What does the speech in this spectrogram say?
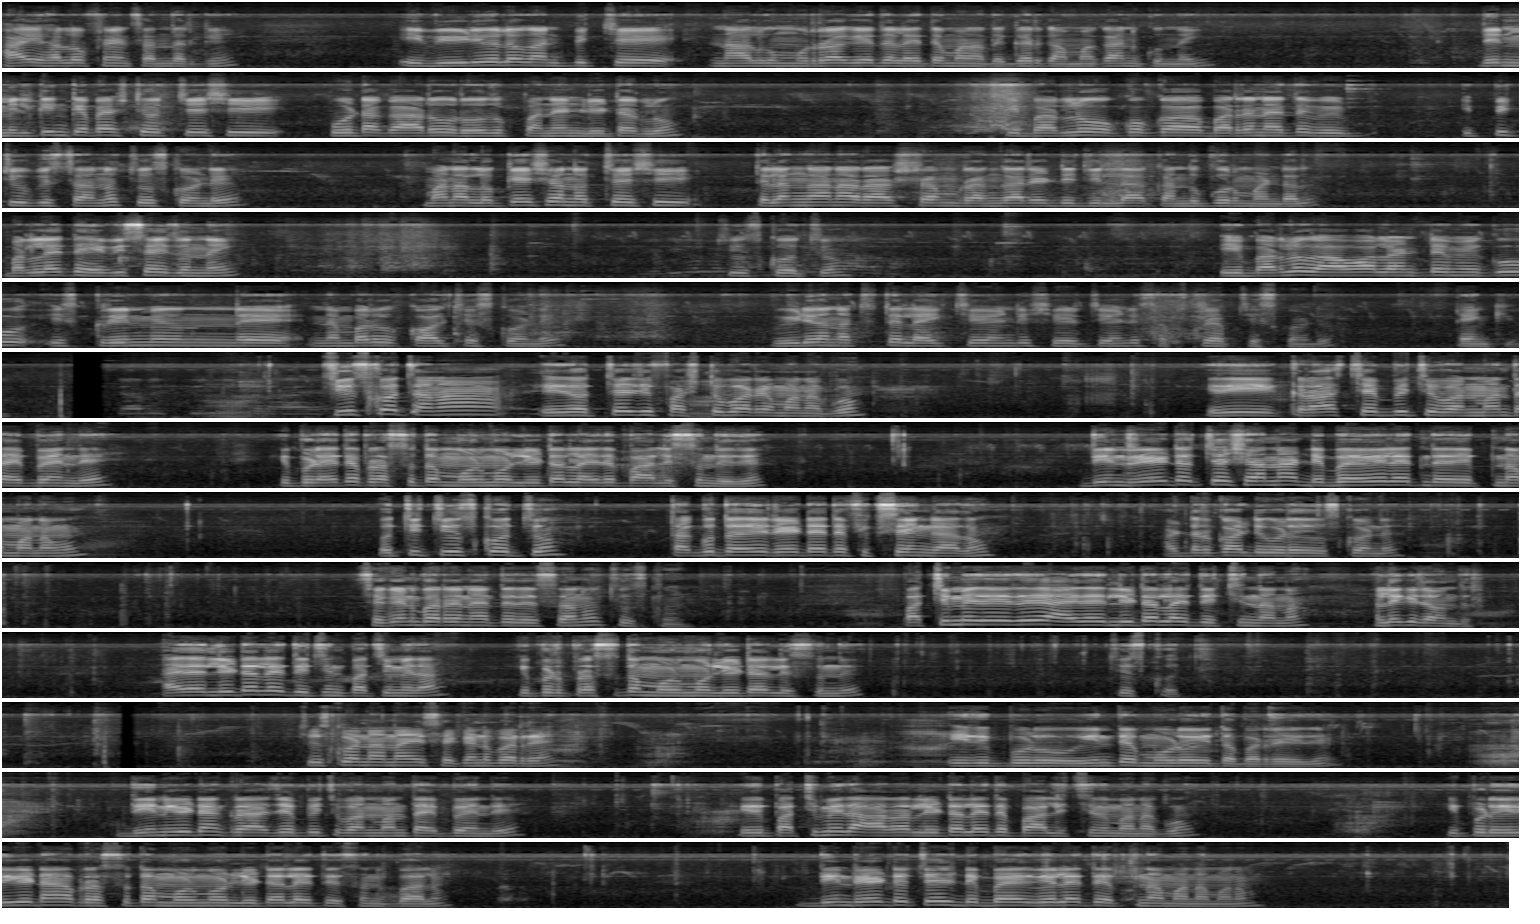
Hi hello friends అందరికీ. ఈ వీడియోలో కనిపించే నాలుగు ముర్రా గేదెలు అయితే మన దగ్గరికి అమ్మకానికి ఉన్నాయి. దీని మిల్కింగ్ కెపాసిటీ వచ్చేసి పూటకు ఆరు రోజుకు పన్నెండు లీటర్లు. ఈ బర్రెలు ఒక్కొక్క బర్రెని అయితే ఇప్పి చూపిస్తాను చూసుకోండి. మన లొకేషన్ వచ్చేసి తెలంగాణ రాష్ట్రం రంగారెడ్డి జిల్లా కందుకూరు మండల్. బర్రెలు అయితే హెవీ సైజ్ ఉన్నాయి. చూసుకోవచ్చు. ఈ బర్రెలు కావాలంటే మీకు ఈ స్క్రీన్ మీద ఉండే నెంబర్కు కాల్ చేసుకోండి. వీడియో నచ్చితే లైక్ చేయండి షేర్ చేయండి సబ్స్క్రైబ్ చేసుకోండి. Thank you. చూసుకోవచ్చానా? ఇది వచ్చేసి ఫస్ట్ బర్రె మనకు. ఇది క్రాస్ చెప్పించి వన్ మంత్ అయిపోయింది. ఇప్పుడైతే ప్రస్తుతం మూడు మూడు లీటర్లు అయితే పాలిస్తుంది ఇది. దీని రేట్ వచ్చేసి అన్న డెబ్బై వేలు అయితే చెప్తున్నాం మనము. వచ్చి చూసుకోవచ్చు. తగ్గుతుంది రేట్ అయితే ఫిక్స్ ఏం కాదు. అడ్డర్ క్వాలిటీ కూడా చూసుకోండి. సెకండ్ బర్రెన్ అయితే తెస్తాను చూసుకోండి. పచ్చి మీద ఇది ఐదైదు లీటర్లు అయితే ఇచ్చిందన్న అలాగే చదువు ఐదైదు లీటర్లు అయితే ఇచ్చింది పచ్చి మీద ఇప్పుడు ప్రస్తుతం మూడు మూడు లీటర్లు ఇస్తుంది. చూసుకోవచ్చు. చూసుకోండి అన్న ఈ సెకండ్ బర్రె. ఇది ఇప్పుడు ఇంతే మూడో ఈత బర్రె ఇది. దీని గిట్ట క్రాస్ చేపించి వన్ మంత్ అయిపోయింది. ఇది పచ్చి మీద ఆరు లీటర్లు అయితే పాలు ఇచ్చింది మనకు. ఇప్పుడు ఇది ప్రస్తుతం మూడు మూడు లీటర్లు అయితే ఇస్తుంది పాలు. దీని రేట్ వచ్చేసి డెబ్బై ఐదు వేలు అయితే చెప్తున్నాం అన్న మనం.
